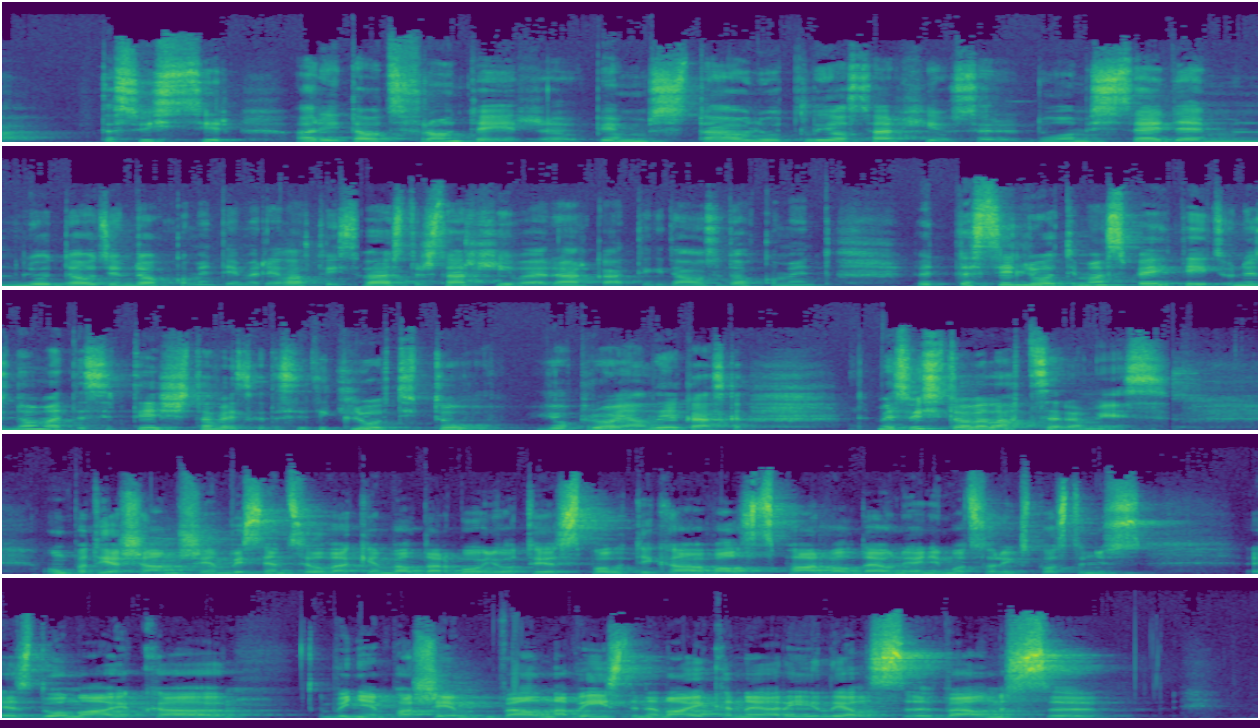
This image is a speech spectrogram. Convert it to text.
Tas viss ir. Arī Tautas fronte ir eh, pie mums stāv ļoti liels arhīvs ar domas sēdēm un ļoti daudziem dokumentiem. Arī Latvijas vēstures arhīvā ir ārkārtīgi daudz dokumentu. Bet tas ir ļoti maz pētīts, un es domāju, tas ir tieši tāpēc, ka tas ir tik ļoti tuvu. Joprojām liekas, ka mēs visi to vēl atceramies. Un patiešām šiem visiem cilvēkiem, vēl darbojoties politikā, valsts pārvaldē un ieņemot svarīgus posteņus, es domāju, ka Viņiem pašiem vēl nav īsti ne laika, ne arī lielas eh, vēlmes eh,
